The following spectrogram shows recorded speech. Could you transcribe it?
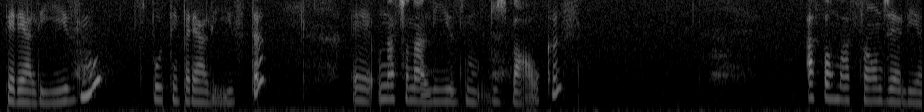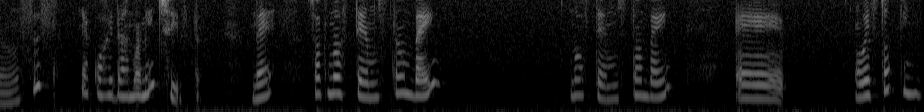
Imperialismo, disputa imperialista, é, o nacionalismo dos Balcãs, a formação de alianças e a corrida armamentista, né? Só que nós temos também, nós temos também é, o estopim,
